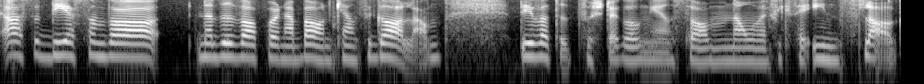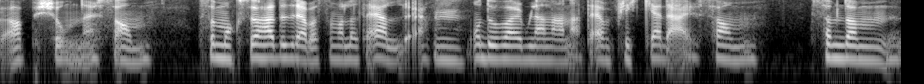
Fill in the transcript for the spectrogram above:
Alltså det som var när vi var på den här barncancergalan. Det var typ första gången som Naomi fick se inslag av personer som, som också hade drabbats som var lite äldre. Och då var det bland annat en flicka där som, som de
